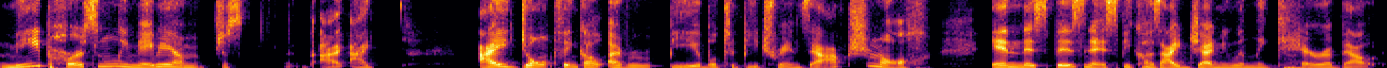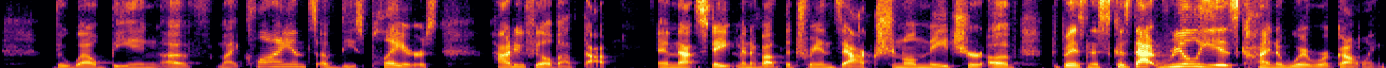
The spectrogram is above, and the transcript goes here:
me personally, maybe I'm just I I I don't think I'll ever be able to be transactional in this business because I genuinely care about the well-being of my clients of these players. How do you feel about that? And that statement about the transactional nature of the business because that really is kind of where we're going.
